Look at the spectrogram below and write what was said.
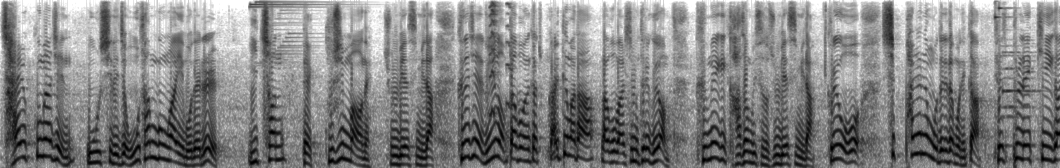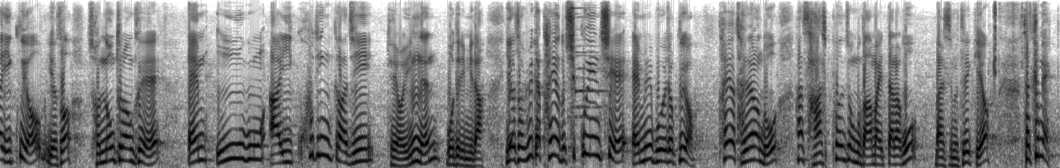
잘 꾸며진 5 시리즈 530i 모델을 2,190만 원에 준비했습니다. 그 대신에 누이는 없다 보니까 좀 깔끔하다라고 말씀을 드리고요. 금액이 가성비 있어서 준비했습니다. 그리고 18년형 모델이다 보니까 디스플레이 키가 있고요. 이어서 전동 트렁크에 M550i 코딩까지 되어 있는 모델입니다. 이어서 휠과 타이어도 19인치의 M1 보여졌고요. 타이어 잔여량도 한 40% 정도 남아있다라고 말씀을 드릴게요. 자, 금액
